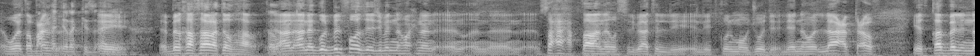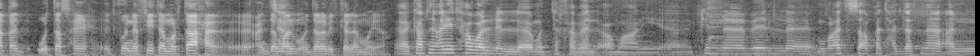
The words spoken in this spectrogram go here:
هو طبعا يركز عليها. إيه بالخسارة تظهر. أنا أنا أقول بالفوز يجب إنه إحنا نصحح اخطائنا والسلبيات اللي اللي تكون موجودة لأنه اللاعب تعرف يتقبل النقد والتصحيح تكون نفسيته مرتاحة عندما المدرب يتكلم وياه. آه، كابتن علي تحول للمنتخب العماني. آه، يمكن بالمباريات السابقة تحدثنا عن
